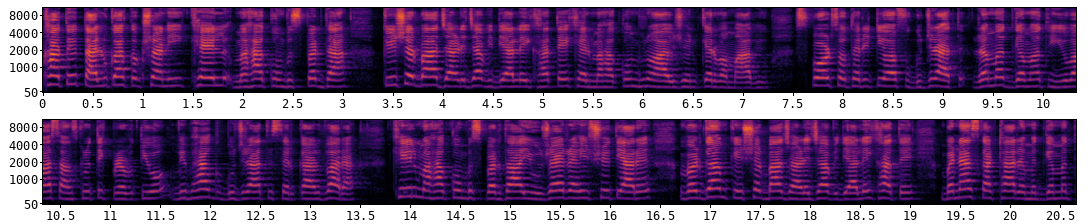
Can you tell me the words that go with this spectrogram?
ખાતે તાલુકા કક્ષાની ખેલ મહાકુંભ સ્પર્ધા કેશરબા જાડેજા વિદ્યાલય ખાતે ખેલ મહાકુંભનું આયોજન કરવામાં આવ્યું. સ્પોર્ટ્સ ઓથોરિટી ઓફ ગુજરાત રમતગમત, યુવા, સાંસ્કૃતિક પ્રવૃત્તિઓ વિભાગ ગુજરાત સરકાર દ્વારા ખેલ મહાકુંભ સ્પર્ધા યોજાઈ રહી છે. ત્યારે વડગામ કેશરબા જાડેજા વિદ્યાલય ખાતે બનાસકાંઠા રમતગમત,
